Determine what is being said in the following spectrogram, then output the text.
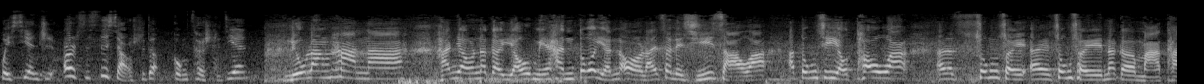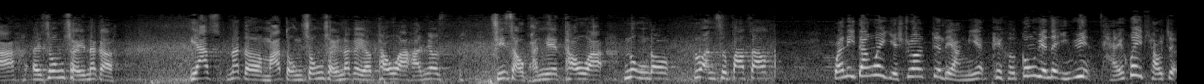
会限制二十四小时的公厕时间？流浪汉呐，还有那个游民，很多人哦来这里洗澡啊，啊东西有偷啊，呃中水呃中水那个马塔，呃中水那个压那个马桶冲水那个要偷啊，还要。洗澡盆也偷啊，弄得乱七八糟。管理单位也说，这两年配合公园的营运，才会调整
